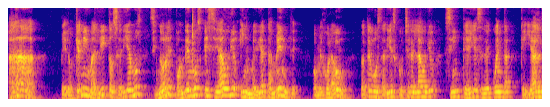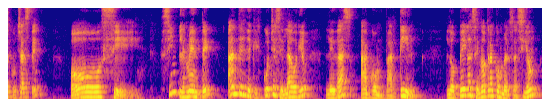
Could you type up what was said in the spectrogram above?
Ah, pero qué animalitos seríamos si no respondemos ese audio inmediatamente. O mejor aún, ¿no te gustaría escuchar el audio sin que ella se dé cuenta que ya lo escuchaste? Oh, sí. Simplemente, antes de que escuches el audio, le das a compartir. Lo pegas en otra conversación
